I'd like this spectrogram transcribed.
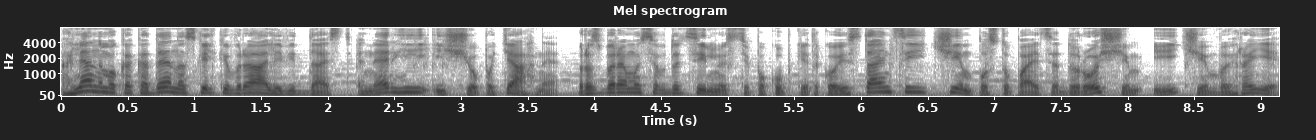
Глянемо ККД, наскільки в реалі віддасть енергії і що потягне. Розберемося в доцільності покупки такої станції, чим поступається дорожчим і чим виграє.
